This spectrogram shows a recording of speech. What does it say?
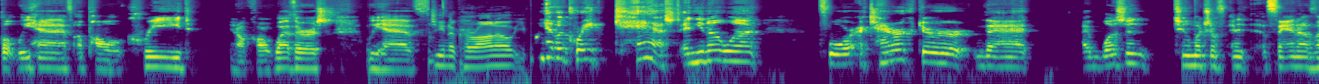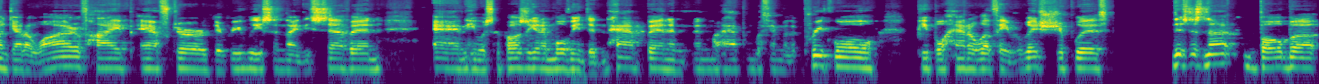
but we have Apollo Creed, you know, Carl Weathers, we have Gina Carano. we have a great cast. And you know what? For a character that I wasn't too much of a fan of and got a lot of hype after the release in 97 and he was supposed to get a movie and didn't happen and, and what happened with him in the prequel people had a love-hate relationship with this is not boba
